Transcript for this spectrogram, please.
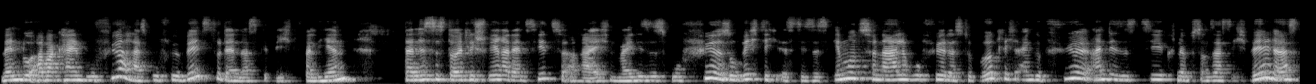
Wenn du aber kein Wofür hast, wofür willst du denn das Gewicht verlieren? Dann ist es deutlich schwerer, dein Ziel zu erreichen, weil dieses Wofür so wichtig ist, dieses emotionale Wofür, dass du wirklich ein Gefühl an dieses Ziel knüpfst und sagst, ich will das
